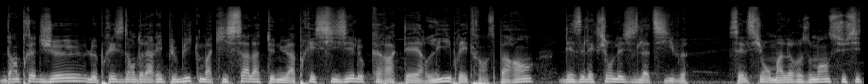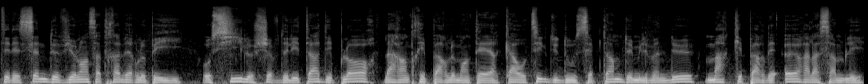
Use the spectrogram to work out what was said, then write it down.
D'entrée de jeu, le président de la République Macky Sall a tenu à préciser le caractère libre et transparent des élections législatives. Celles-ci ont malheureusement suscité des scènes de violence à travers le pays. Aussi, le chef de l'État déplore la rentrée parlementaire chaotique du 12 septembre 2022, marquée par des heurts à l'Assemblée.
